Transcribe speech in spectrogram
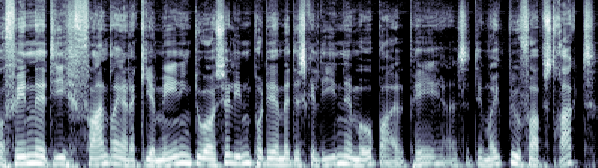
at finde de forandringer, der giver mening. Du var jo selv inde på det her med, at det skal ligne mobile pay. Altså, det må ikke blive for abstrakt.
